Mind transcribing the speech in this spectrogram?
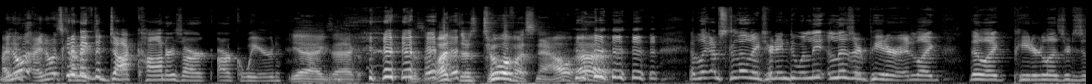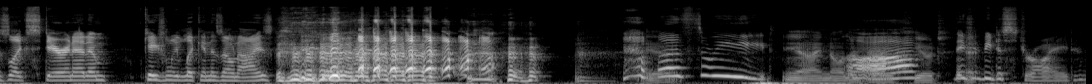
I know. I know. It's, It's gonna make the Doc Connors arc arc weird. Yeah, exactly. What? There's two of us now. Ah. I'm like, I'm slowly turning into a, li- a lizard, Peter, and like the like Peter lizard's just like staring at him, occasionally licking his own eyes. Yeah, That's sweet. yeah, I know. They're Aw, very cute. They should be destroyed.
